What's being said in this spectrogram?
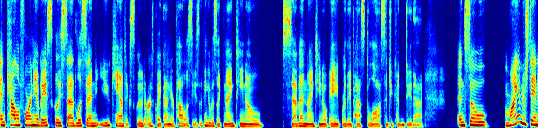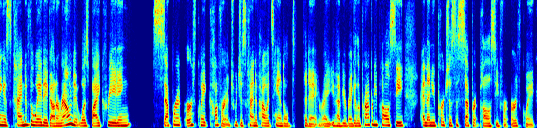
And California basically said, listen, you can't exclude earthquake on your policies. I think it was like 1907, 1908, where they passed a law said you couldn't do that. And so my understanding is kind of the way they got around it was by creating separate earthquake coverage, which is kind of how it's handled today, right? You have your regular property policy, and then you purchase a separate policy for earthquake.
